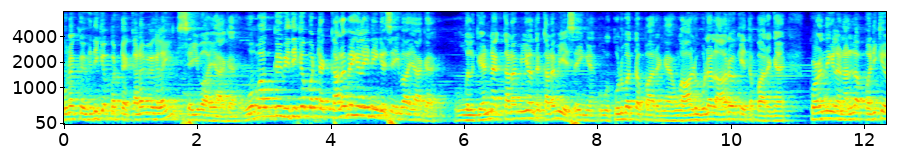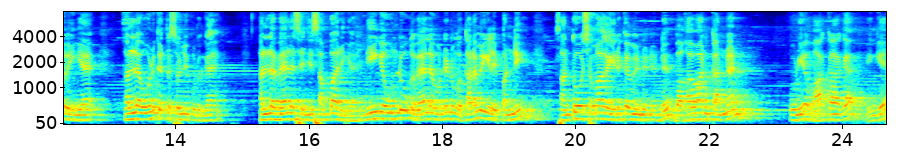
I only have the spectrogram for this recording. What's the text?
உனக்கு விதிக்கப்பட்ட கடமைகளை செய்வாயாக. உமக்கு விதிக்கப்பட்ட கடமைகளை நீங்கள் செய்வாயாக. உங்களுக்கு என்ன கடமையோ அந்த கடமையை செய்யுங்க. உங்கள் குடும்பத்தை பாருங்கள் உங்கள் ஆள் உடல் ஆரோக்கியத்தை பாருங்கள் குழந்தைங்களை நல்லா படிக்க வைங்க. நல்ல ஒழுக்கத்தை சொல்லிக் கொடுங்க. நல்ல வேலை செஞ்சு சம்பாதிங்க. நீங்கள் உண்டு உங்கள் வேலை உண்டுன்னு உங்கள் கடமைகளை பண்ணி சந்தோஷமாக இருக்க வேண்டும் என்று பகவான் கண்ணன் உடைய வாக்காக இங்கே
